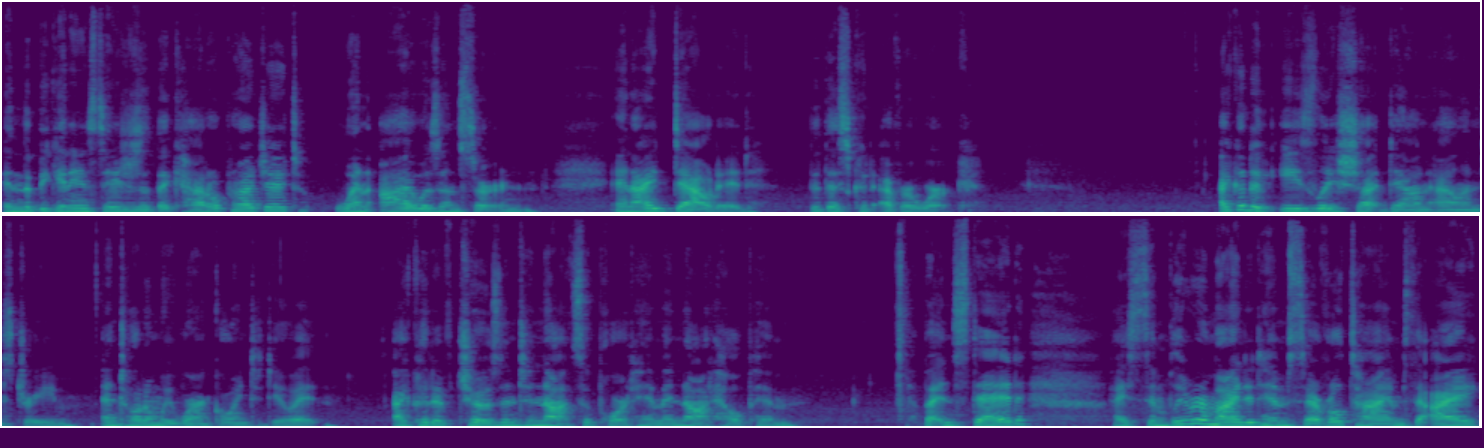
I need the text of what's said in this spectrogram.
in the beginning stages of the cattle project when I was uncertain and I doubted that this could ever work. I could have easily shut down Alan's dream and told him we weren't going to do it. I could have chosen to not support him and not help him. But instead, I simply reminded him several times that I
